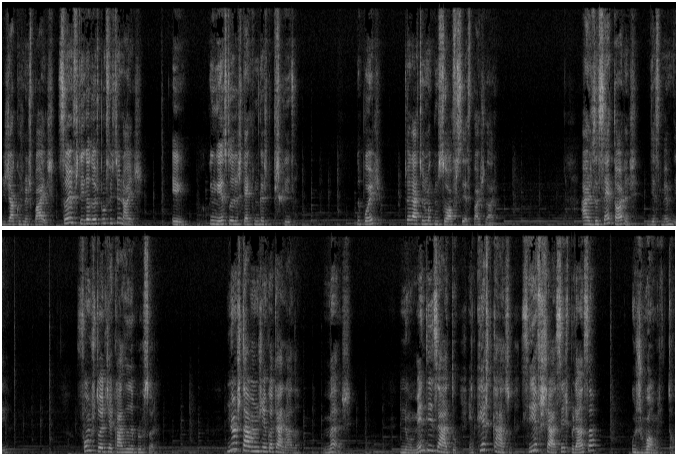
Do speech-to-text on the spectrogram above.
já que os meus pais são investigadores profissionais e conheço todas as técnicas de pesquisa. Depois, toda a turma começou a oferecer-se para ajudar às 17 horas desse mesmo dia. Fomos todos à casa da professora. Não estávamos a encontrar nada, mas no momento exato em que este caso se ia fechar sem esperança, o João gritou:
